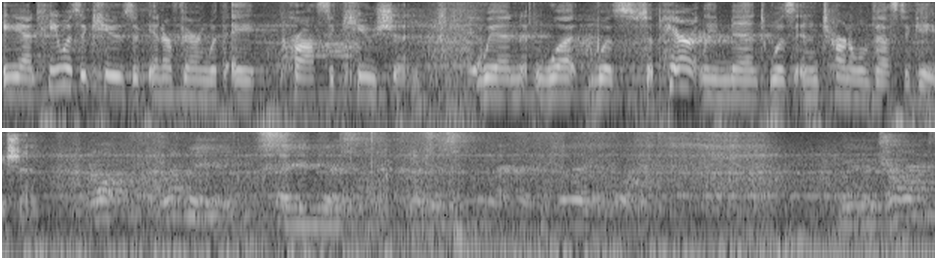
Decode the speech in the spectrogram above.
And he was accused of interfering with a prosecution when what was apparently meant was an internal investigation. Well, let me say this, this is very important. When the charge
